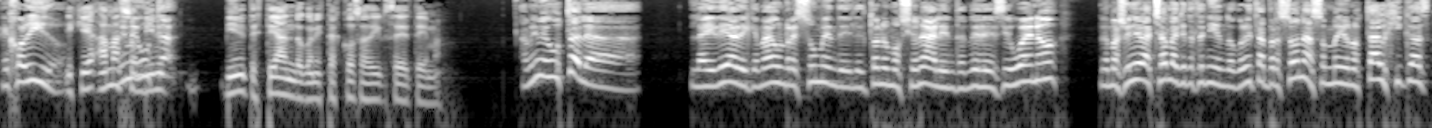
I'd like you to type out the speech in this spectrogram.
es jodido. Es que Amazon me gusta- viene, viene testeando con estas cosas de irse de tema. A mí me gusta la, la idea de que me haga un resumen del, del tono emocional, ¿entendés? De decir, bueno, la mayoría de las charlas que estás teniendo con esta persona son medio nostálgicas,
